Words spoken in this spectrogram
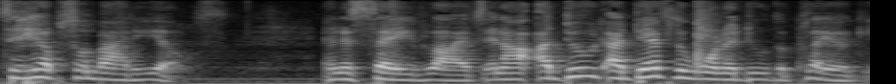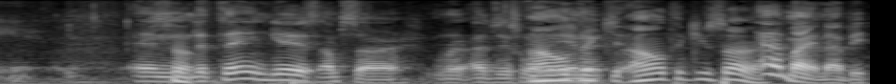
to help somebody else and to save lives. And I, I do. I definitely want to do the play again. and So- the thing is, I'm sorry, I just I want don't to think you, I don't think you're sorry. I might not be,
